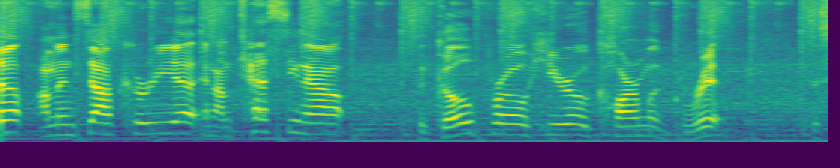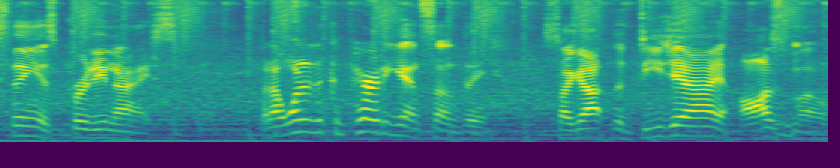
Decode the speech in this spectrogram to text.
up? I'm in South Korea and I'm testing out the GoPro Hero Karma Grip. This thing is pretty nice, but I wanted to compare it against something. So I got the DJI Osmo.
